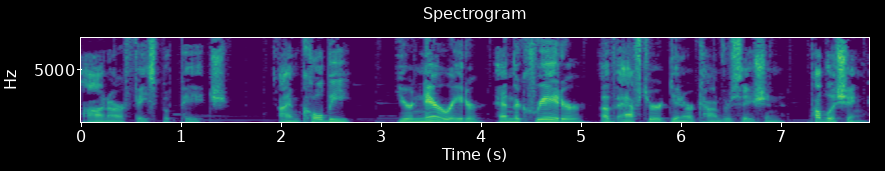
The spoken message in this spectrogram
on our Facebook page. I'm Colby, your narrator and the creator of After Dinner Conversation Publishing.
